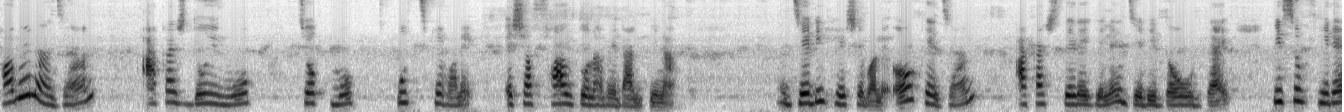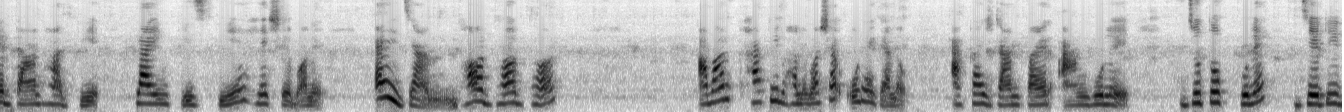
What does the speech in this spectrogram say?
হবে না জান। আকাশ দুই মুখ, চোখ মুখ কুচকে বলে, এসব ফালতু নামে ডাকবি না। জেডি হেসে বলে, ওকে যান আকাশ তেড়ে গেলে জেডি দৌড় দেয়, পিছু ফিরে ডান হাত দিয়ে ফ্লাইং কিস দিয়ে হেসে বলে এই যান ধর ধর ধর। আমার খাঁটি ভালোবাসা উড়ে গেল। আকাশ ডান পায়ের আঙ্গুলে জুতো খুলে জেডির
